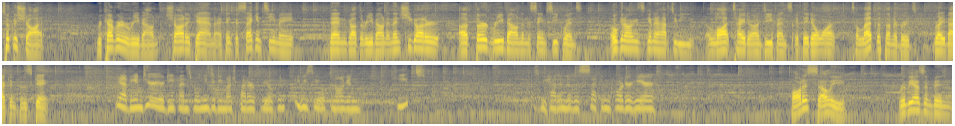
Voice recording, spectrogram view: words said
took a shot, recovered her rebound, shot again. I think a second teammate then got the rebound, and then she got her a third rebound in the same sequence. Okanagan's going to have to be a lot tighter on defense if they don't want to let the Thunderbirds right back into this game. Yeah, the interior defense will need to be much better for the UBC Okanagan Heat we head into the second quarter here. Botticelli really hasn't been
